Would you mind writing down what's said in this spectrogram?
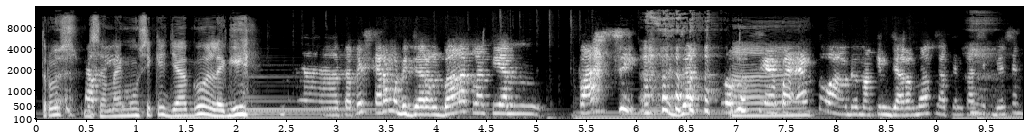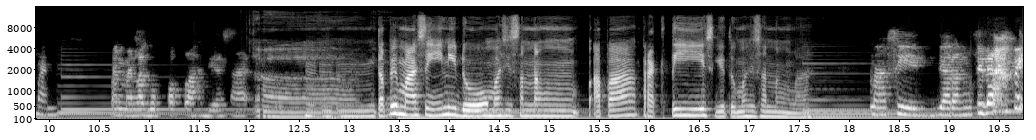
terus bisa Tapi- main musiknya jago lagi. Nah, tapi sekarang udah jarang banget latihan klasik sejak lulus Ah. YPM tuh wah, udah makin jarang banget latihan klasik biasanya main main-main lagu pop lah biasa. Ah, Mm, tapi masih ini dong, masih seneng apa praktis gitu, masih seneng lah. Masih jarang sih tapi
